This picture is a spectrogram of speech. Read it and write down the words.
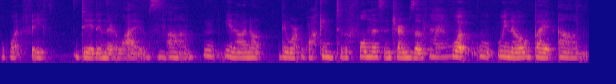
what faith did in their lives. Mm-hmm. Um, you know, I don't. They weren't walking to the fullness in terms of right. what we know, but um,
